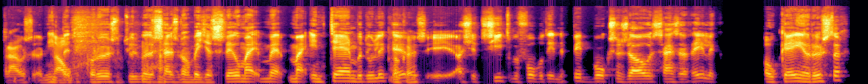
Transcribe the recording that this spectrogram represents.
trouwens, niet Nou. met de coureurs natuurlijk, maar dan zijn ze nog een beetje aan het schreeuwen. Maar, maar, maar intern bedoel ik. Oké. dus eh, als je het ziet bijvoorbeeld in de pitbox en zo, zijn ze redelijk oké en rustig.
